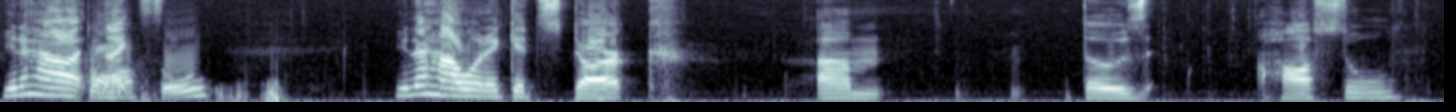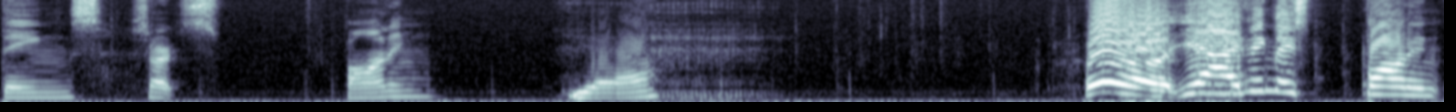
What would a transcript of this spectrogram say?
You know how at night, Fossil. you know how when it gets dark, um, those hostile things start spawning. Yeah. Uh, yeah, I think they spawn in.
